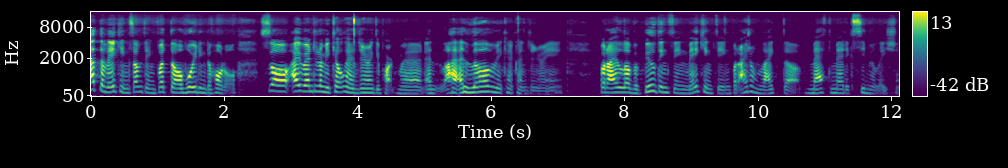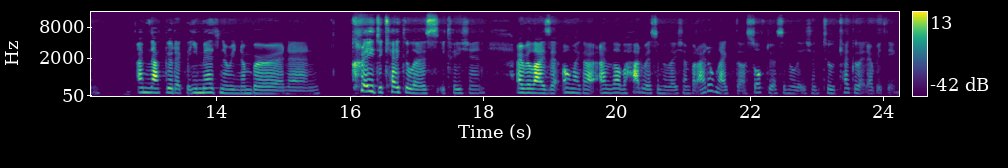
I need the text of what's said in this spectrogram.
not the making something, but the avoiding the hurdle. So I went to the mechanical engineering department, and I, I love mechanical engineering, but I love a building thing, making thing, but I don't like the mathematics simulation. I'm not good at the imaginary number and then crazy calculus equation. I realized that oh my god, I love a hardware simulation, but I don't like the software simulation to calculate everything.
